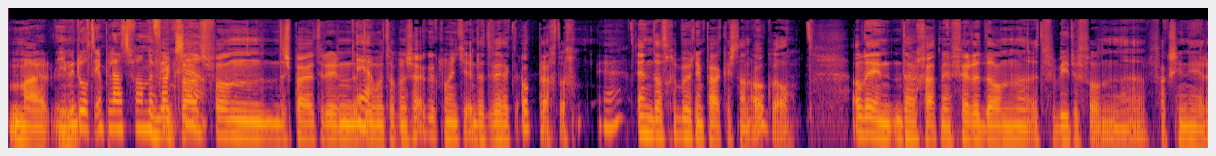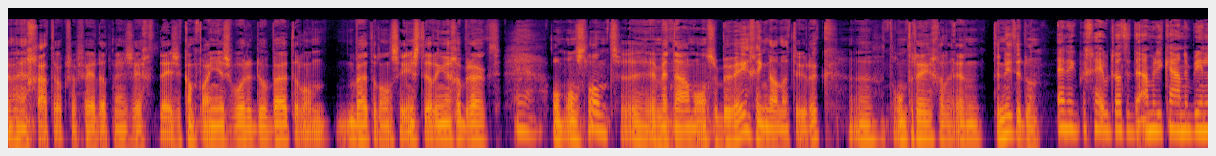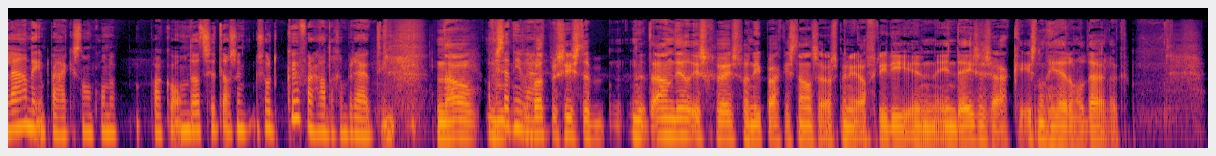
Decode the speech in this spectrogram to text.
Maar, je bedoelt in plaats van de vaccin? In plaats van de spuit erin ja. doen we het op een suikerklontje. En dat werkt ook prachtig. Ja? En dat gebeurt in Pakistan ook wel. Alleen daar gaat men verder dan het verbieden van uh, vaccineren. Men gaat ook zover dat men zegt... deze campagnes worden door buitenland, buitenlandse instellingen gebruikt... Ja. om ons land, uh, en met name onze beweging dan natuurlijk... Uh, te ontregelen en te niet te doen. En ik begreep dat de Amerikanen Bin Laden in Pakistan konden pakken... omdat ze het als een soort cover hadden gebruikt. In... Nou, is dat niet waar? wat precies de, het aandeel is geweest van die Pakistanse arts, meneer Afridi... In, in deze zaak is nog niet helemaal duidelijk.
